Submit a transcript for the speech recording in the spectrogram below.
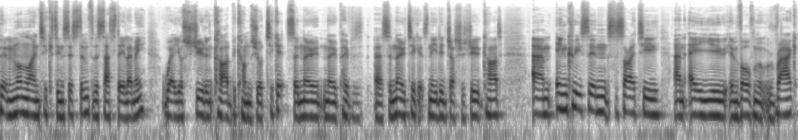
um, in an online ticketing system for the Saturday Lemmy, where your student card becomes your ticket. So no no papers, uh, so no tickets needed, just your student card. Um, increasing society and AU involvement with RAG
